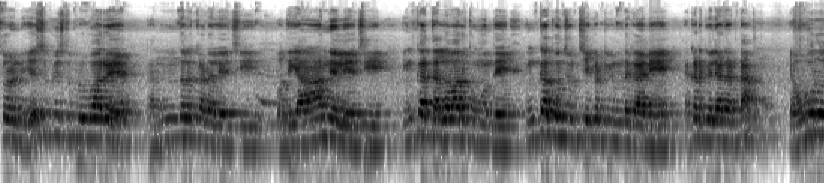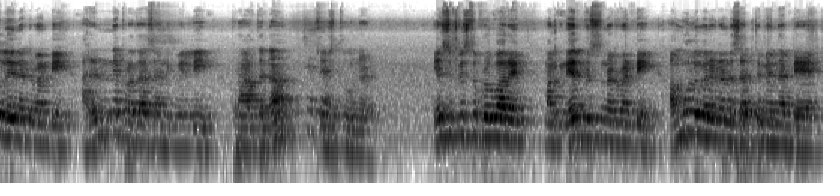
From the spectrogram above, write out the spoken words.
చూడండి యేసుక్రీస్తు ప్రభువారే పెందల కడ లేచి ఉదయాన్నే లేచి ఇంకా తెల్లవారకు ముందే ఇంకా కొంచెం చీకటి ఉండగానే ఎక్కడికి వెళ్ళాడంట? ఎవరూ లేనటువంటి అరణ్య ప్రదేశానికి వెళ్ళి ప్రార్థన చేస్తూ ఉన్నాడు. యేసుక్రీస్తు ప్రభువారే మనకు నేర్పిస్తున్నటువంటి అమూల్యమైనటువంటి సత్యం ఏంటంటే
